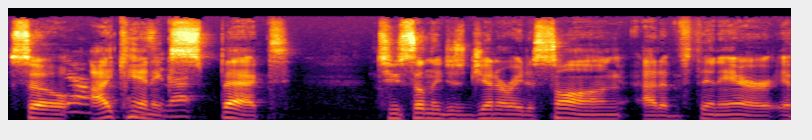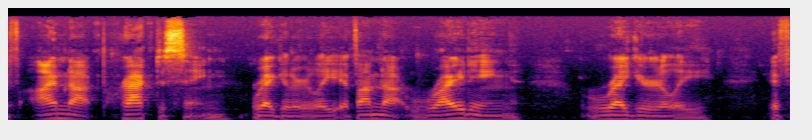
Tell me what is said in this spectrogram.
So Yeah, I I can can't that. expect to suddenly just generate a song out of thin air if I'm not practicing regularly, if I'm not writing regularly, if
